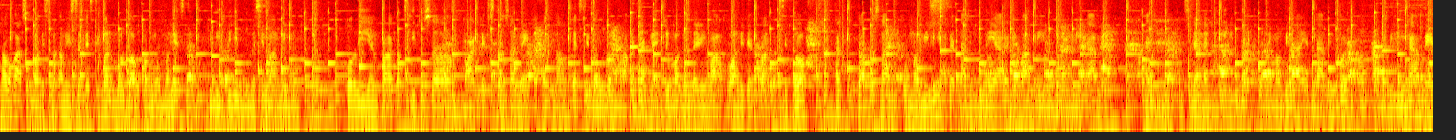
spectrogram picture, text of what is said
sa wakas, umalis na kami sa festival mall bago kami umalis na binibili muna si Mami ng Korean products dito sa market store sa may tapat ng festival mall mga kadyan. Medyo maganda yung mga quality and products ito. At tapos namin pong mamili, agad namin binayaran ni Mami yung pinamili namin. At dapat sila naghihintay kung may mabinayad namin po na pinamili namin.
